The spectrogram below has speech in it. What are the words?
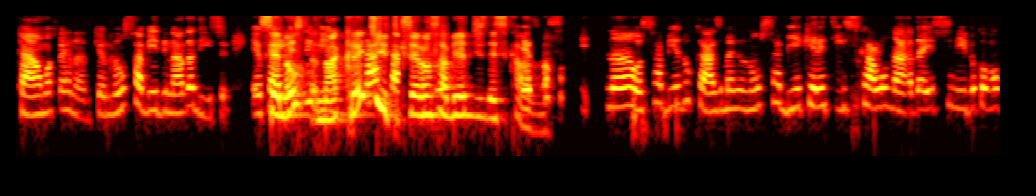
Calma, Fernando, que eu não sabia de nada disso. Eu Você não, não acredito que você não sabia desse Eu caso. não sabia, não, eu sabia do caso, mas eu não sabia que ele tinha escalonado a esse nível que eu vou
